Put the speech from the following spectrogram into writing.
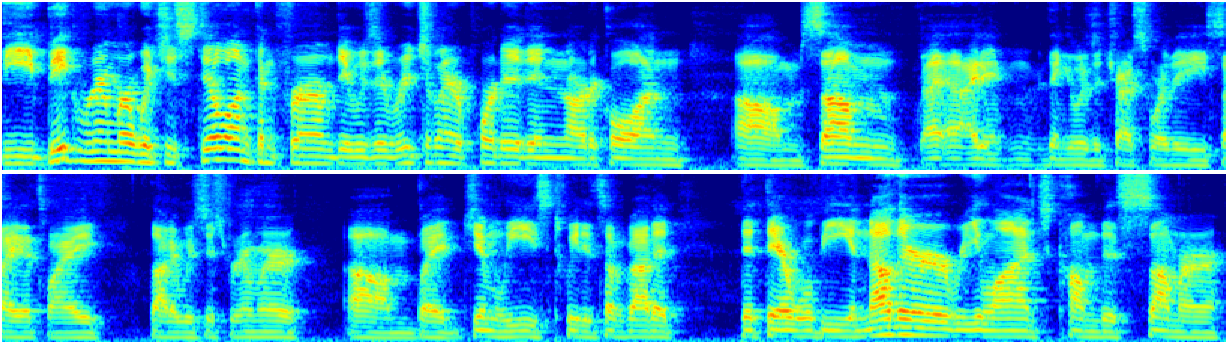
The big rumor, which is still unconfirmed, it was originally reported in an article on um, some. I, I didn't think it was a trustworthy site. That's why I thought it was just rumor. Um, but Jim Lee's tweeted something about it that there will be another relaunch come this summer.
